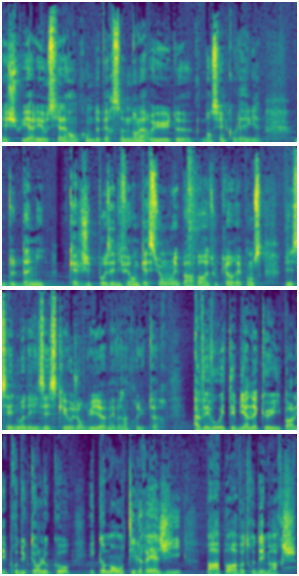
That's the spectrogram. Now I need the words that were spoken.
et je suis allé aussi à la rencontre de personnes dans la rue, d'anciens collègues, d'amis auxquels j'ai posé différentes questions et par rapport à toutes leurs réponses, j'ai essayé de modéliser ce qui est aujourd'hui euh, mes voisins producteurs. Avez-vous été bien accueilli par les producteurs locaux et comment ont-ils réagi par rapport à votre démarche?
